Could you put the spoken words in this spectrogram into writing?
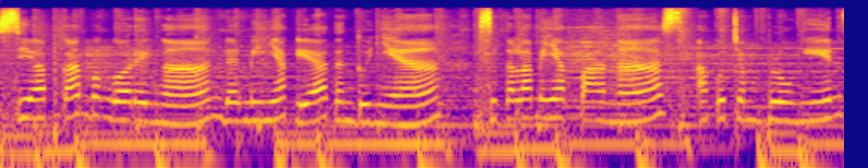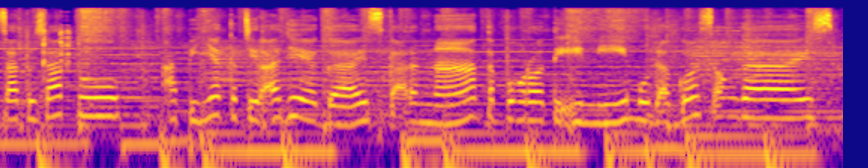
Siapkan penggorengan dan minyak ya tentunya. Setelah minyak panas, aku cemplungin satu-satu. Apinya kecil aja ya guys Karena tepung roti ini mudah gosong guys.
